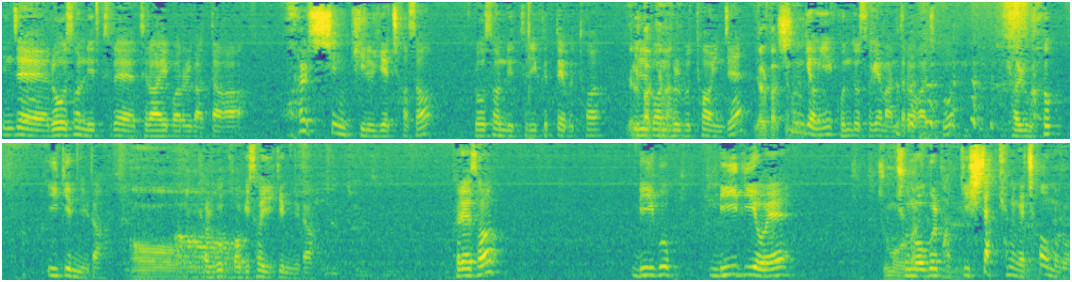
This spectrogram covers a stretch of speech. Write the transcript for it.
이제 로선 리틀의 드라이버를 갖다가 훨씬 길게 쳐서 로선 리틀이 그때부터 열받게 1번 만- 홀부터 이제 신경이 곤도 속에 만들어가지고 결국 이깁니다. 어, 결국 거기서 이깁니다. 그래서 미국 미디어의 주목을, 주목을 받- 받기 시작하는 거예요, 처음으로.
